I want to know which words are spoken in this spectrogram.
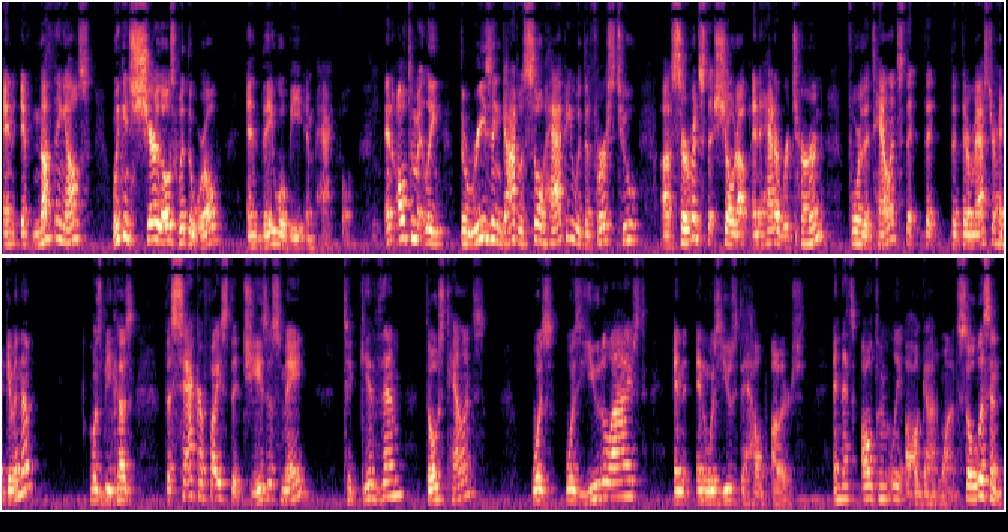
And if nothing else, we can share those with the world and they will be impactful. And ultimately, the reason God was so happy with the first two uh, servants that showed up and had a return for the talents that, that, that their master had given them was because the sacrifice that Jesus made to give them those talents was, was utilized and, and was used to help others. And that's ultimately all God wants. So listen,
